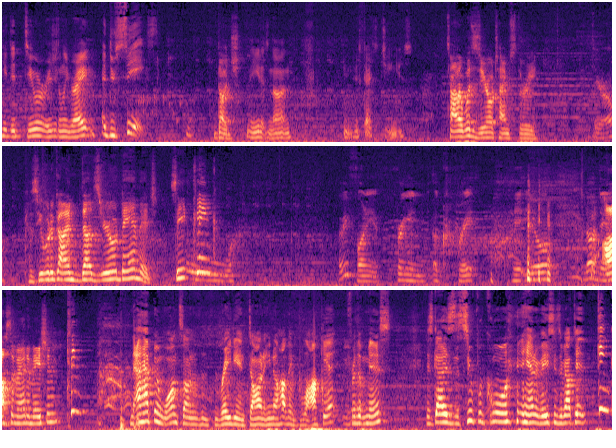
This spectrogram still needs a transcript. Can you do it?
he did two originally, right? I do six. Dodge. He does none. Dude, this guy's a genius. Tyler, what's zero times three? Zero. Because he would have gotten done zero damage. See, clink. Ooh. That'd be funny if friggin' a crit hit you. no damage. Awesome animation. Clink. That happened once on Radiant Dawn. You know how they block it for the miss? This guy is the super cool animations about to kink.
